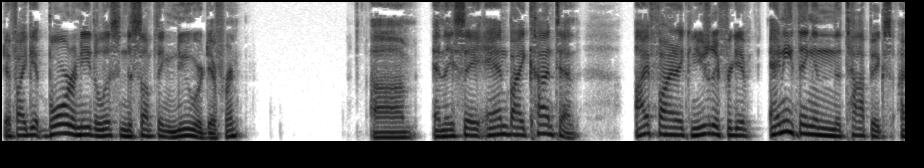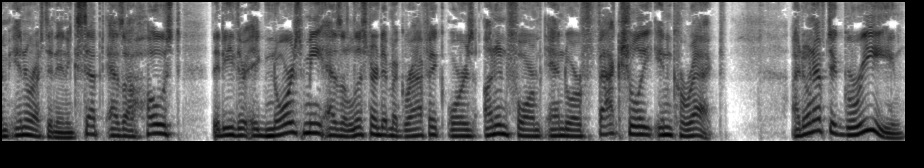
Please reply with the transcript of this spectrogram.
If I get bored or need to listen to something new or different, um, and they say and by content, I find I can usually forgive anything in the topics I'm interested in, except as a host that either ignores me as a listener demographic or is uninformed and or factually incorrect. I don't have to agree.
